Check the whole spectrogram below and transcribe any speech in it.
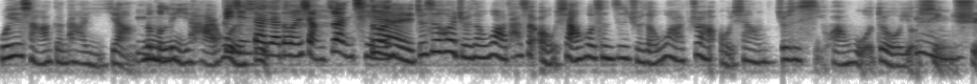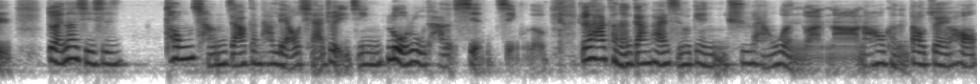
我也想要跟他一样、嗯、那么厉害，毕竟大家都很想赚钱，对，就是会觉得哇，他是偶像，或甚至觉得哇，赚偶像就是喜欢我，对我有兴趣。嗯、对，那其实通常只要跟他聊起来，就已经落入他的陷阱了。就是他可能刚开始会跟你嘘寒问暖啊，然后可能到最后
